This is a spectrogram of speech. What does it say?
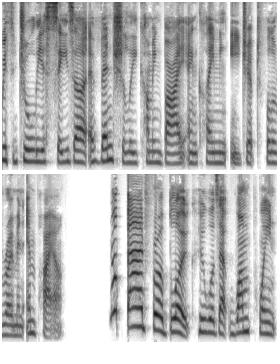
with Julius Caesar eventually coming by and claiming Egypt for the Roman Empire. Not bad for a bloke who was at one point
